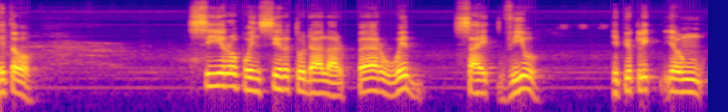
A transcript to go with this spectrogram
Ito, 0.02 dollar per website view. If you click yung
